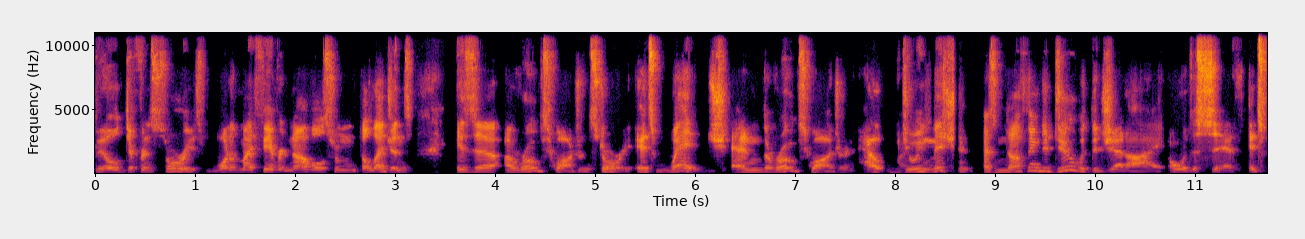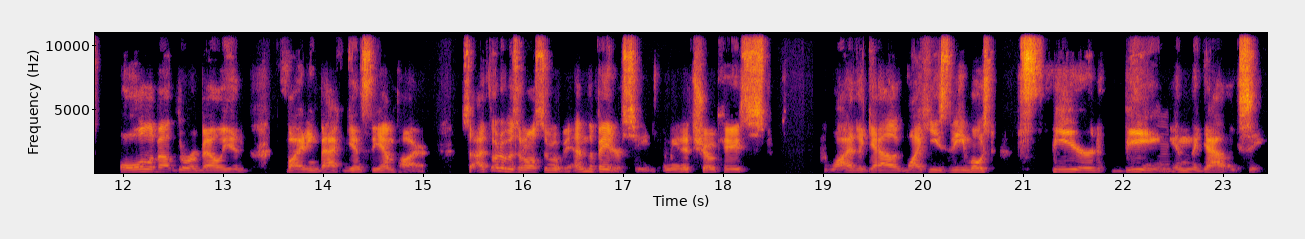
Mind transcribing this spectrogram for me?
build different stories. One of my favorite novels from the Legends is a, a Rogue Squadron story. It's Wedge and the Rogue Squadron out doing mission. It has nothing to do with the Jedi or the Sith. It's all about the rebellion fighting back against the Empire. So I thought it was an awesome movie. And the Vader scene. I mean, it showcased why the gal why he's the most feared being mm-hmm. in the galaxy.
